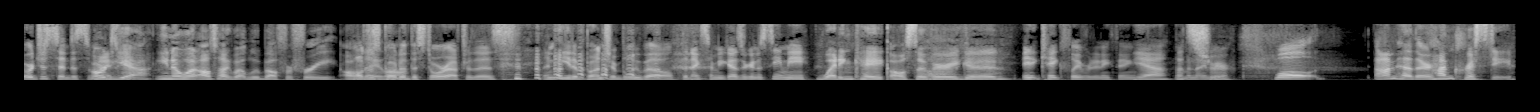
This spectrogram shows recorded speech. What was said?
Or just send us some. or ice cream. yeah, you know what? I'll talk about Bluebell for free all I'll day just go to the store after this and eat a bunch of Bluebell the next time you guys are going to see me. wedding cake. Also oh, very good. Eat cake flavored anything. Yeah, that's nightmare. true. Well, I'm Heather. I'm Christy,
